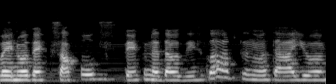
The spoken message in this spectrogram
vai notiek sapulces, tiek nedaudz izglābta no tā, jo,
